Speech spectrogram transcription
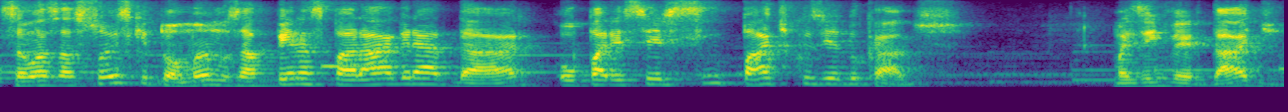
são as ações que tomamos apenas para agradar ou parecer simpáticos e educados. Mas em verdade,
